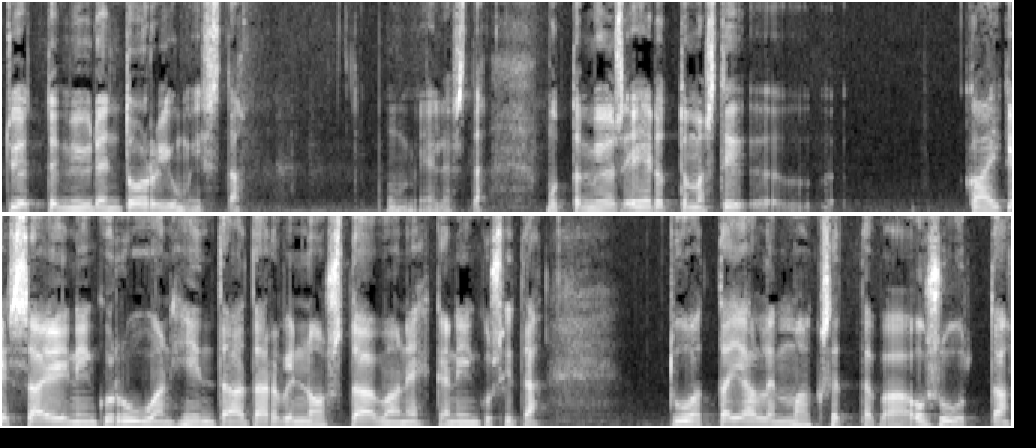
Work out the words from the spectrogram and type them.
työttömyyden torjumista mun mielestä. Mutta myös ehdottomasti kaikessa ei niin kuin ruoan hintaa tarvi nostaa, vaan ehkä niin kuin sitä tuottajalle maksettavaa osuutta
